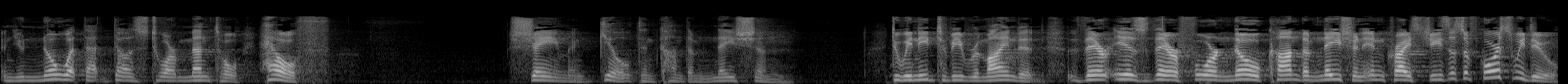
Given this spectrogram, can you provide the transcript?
And you know what that does to our mental health shame and guilt and condemnation. Do we need to be reminded there is therefore no condemnation in Christ Jesus? Of course we do.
